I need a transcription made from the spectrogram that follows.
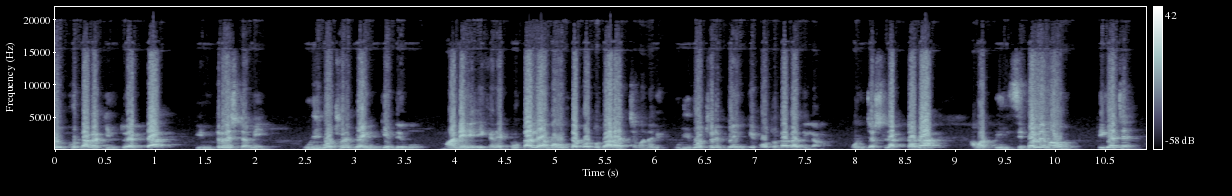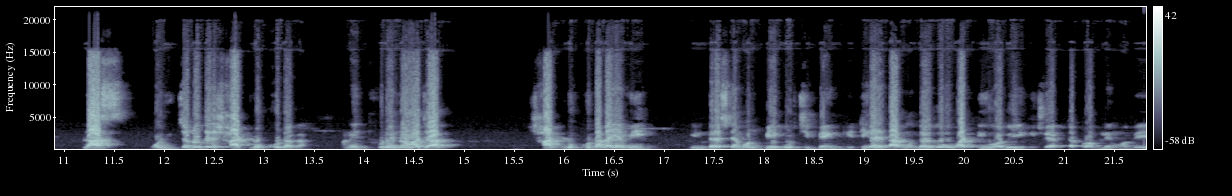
লক্ষ টাকা কিন্তু একটা ইন্টারেস্ট আমি কুড়ি বছরে ব্যাংকে দেব। মানে এখানে টোটাল অ্যামাউন্টটা কত দাঁড়াচ্ছে? মানে আমি কুড়ি বছরে ব্যাংকে কত টাকা দিলাম? পঞ্চাশ লাখ টাকা, আমার প্রিন্সিপাল অ্যামাউন্ট ঠিক আছে? প্লাস পঞ্চান্ন থেকে ষাট লক্ষ টাকা। মানে ধরে নেওয়া যাক, ষাট লক্ষ টাকাই আমি ইন্টারেস্ট অ্যামাউন্ট পে করছি ব্যাংকে ঠিক আছে? তার মধ্যে হয়তো ওভার ডিউ হবে, কিছু একটা প্রবলেম হবে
